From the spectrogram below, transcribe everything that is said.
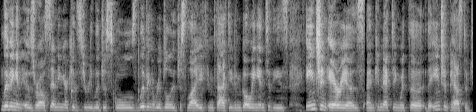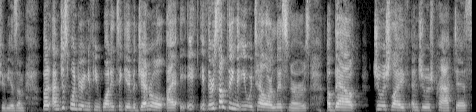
living in Israel, sending your kids to religious schools, living a religious life, in fact, even going into these ancient areas and connecting with the the ancient past of Judaism. But I'm just wondering if you wanted to give a general, I, i- if there's something that you would tell our listeners about Jewish life and Jewish practice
